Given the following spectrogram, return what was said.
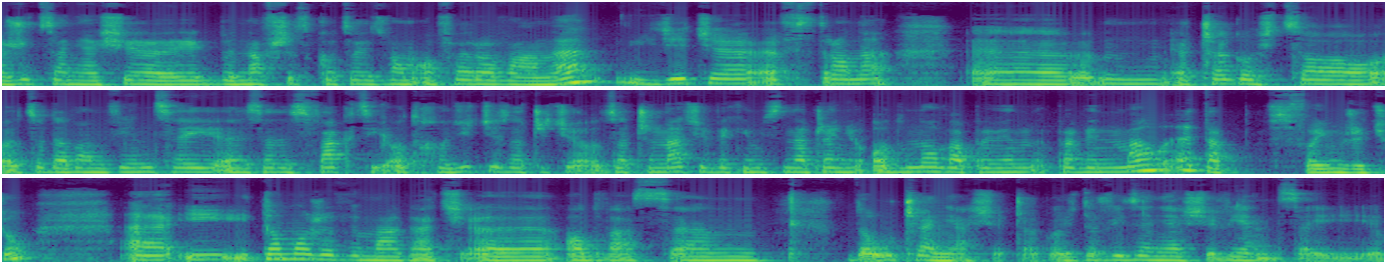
rzucania się jakby na wszystko, co jest Wam oferowane. Idziecie w stronę mm, czegoś, co, co da Wam więcej satysfakcji, odchodzicie, zaczynacie, zaczynacie w jakimś znaczeniu od nowa pewien, pewien mały etap w swoim życiu, E, i, i to może wymagać e, od Was do uczenia się czegoś, do widzenia się więcej,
